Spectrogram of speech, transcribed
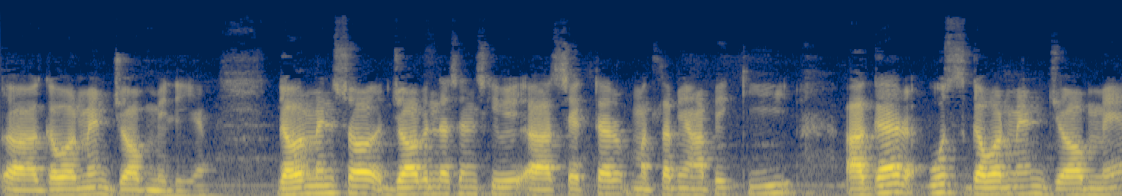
गवर्नमेंट जॉब मिली है। Government job in the sense की सेक्टर मतलब यहाँ पे कि अगर उस गवर्नमेंट जॉब में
